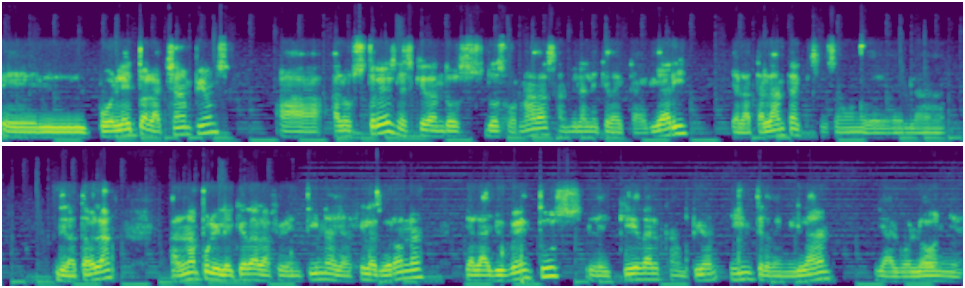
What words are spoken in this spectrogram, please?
el boleto a la Champions. A, a los tres les quedan dos, dos jornadas. Al Milan le queda el Cagliari y al Atalanta, que es el segundo de, la, de la tabla. Al Napoli le queda la Fiorentina y al Gelas Verona. Y a la Juventus le queda el campeón Inter de Milán y al Bologna.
